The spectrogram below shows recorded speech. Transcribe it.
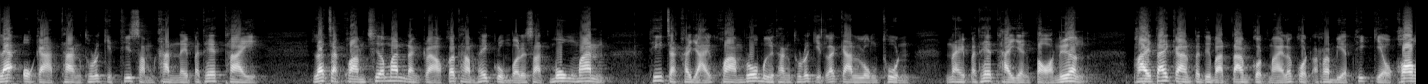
และโอกาสทางธุรกิจที่สำคัญในประเทศไทย และจากความเชื่อมั่นดังกล่าวก็ทำให้กลุ่มบริษัทมุ่งมั่น ที่จะขยายความร่วมมือทางธุรกิจและการลงทุนในประเทศไทยอย่างต่อเนื่อง ภายใต้การปฏิบัติตามกฎหมายและกฎระเบียบที่เกี่ยวข้อง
